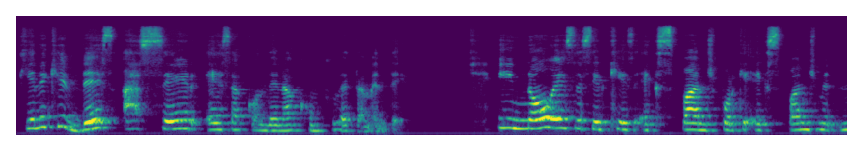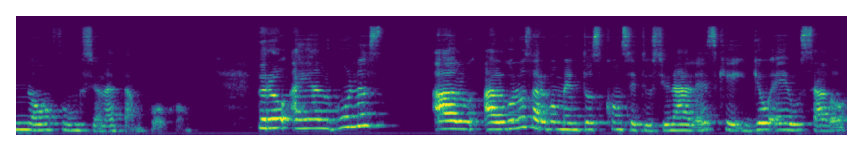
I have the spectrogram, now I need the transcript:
tiene que deshacer esa condena completamente. Y no es decir que es expunge, porque expungement no funciona tampoco. Pero hay algunos argumentos constitucionales que yo he usado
